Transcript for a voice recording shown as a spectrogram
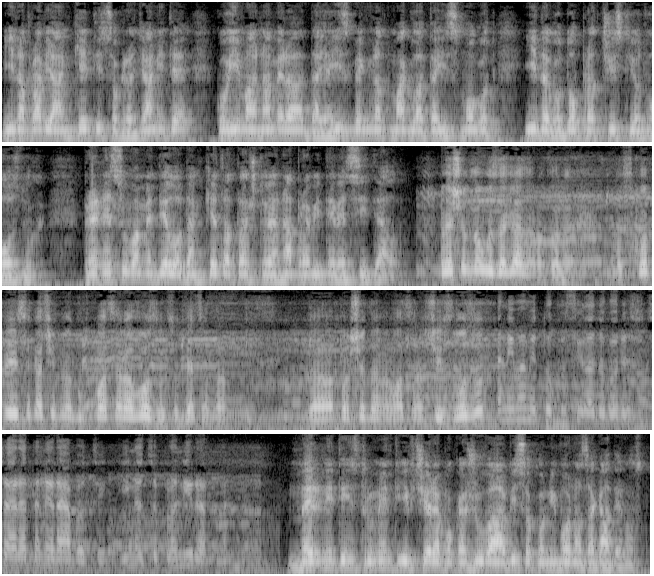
и направија анкети со граѓаните кои има намера да ја избегнат маглата и смогот и да го допрат чистиот воздух. Пренесуваме дел од анкетата што ја направи ТВ Сител. Беше многу загадено доле во Скопје и се качевме маца на воздух со децата да прошетаме маца на чист воздух. Немаме толку сила да го резуцарата не работи, иначе планиравме. Мерните инструменти и вчера покажуваа високо ниво на загаденост.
